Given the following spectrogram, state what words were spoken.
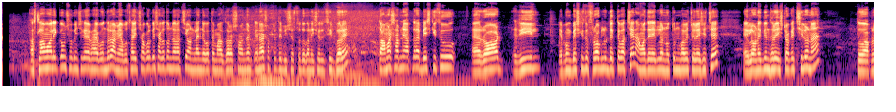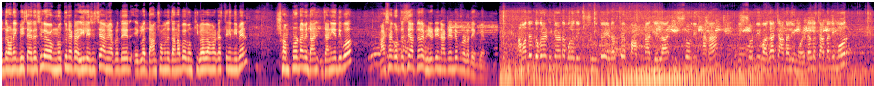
আসসালামু আলাইকুম শৌখিন শিকারী ভাই বন্ধুরা আমি আবু সাইদ। সকলকে স্বাগতম জানাচ্ছি অনলাইন জগতে মাছ ধরার সরঞ্জাম কেনার সবচেয়ে বিশ্বস্ত দোকান ঈশ্বরী শিবঘরে তো আমার সামনে আপনারা বেশ কিছু রড রিল এবং বেশ কিছু ফ্রগ লুট দেখতে পাচ্ছেন। আমাদের এগুলো নতুনভাবে চলে এসেছে। এগুলো অনেকদিন ধরে স্টকে ছিল না। তো আপনাদের অনেক বেশি চাহিদা ছিল এবং নতুন একটা রিল এসেছে। আমি আপনাদের এগুলোর দাম সম্বন্ধে জানাব এবং কীভাবে আমার কাছ থেকে নেবেন। সম্পূর্ণটা আমি জানিয়ে দিব। আশা করতেছি আপনারা ভিডিওটি না টেন্ডে পুরোটা দেখবেন। আমাদের দোকানের ঠিকানাটা বলে দিচ্ছি শুরুতে। এটা হচ্ছে পাবনা জেলা ঈশ্বরদী থানা, ঈশ্বরদী বাজার, চাঁদালি মোড়। এটা হলো চাঁদালি মোড়।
